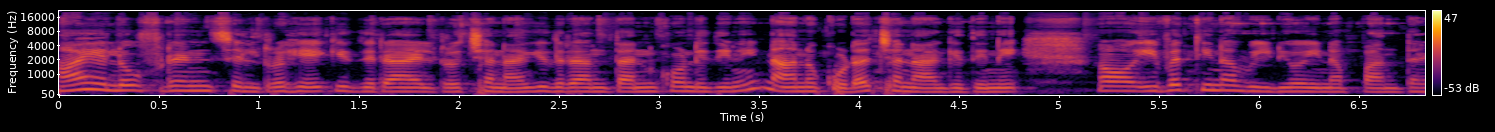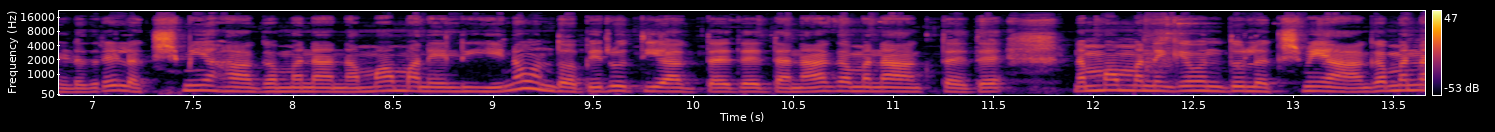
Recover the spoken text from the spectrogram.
ಹಾಯ್ ಎಲ್ಲೋ ಫ್ರೆಂಡ್ಸ್ ಎಲ್ಲರೂ ಹೇಗಿದ್ದೀರಾ? ಎಲ್ಲರೂ ಚೆನ್ನಾಗಿದ್ದೀರಾ ಅಂತ ಅಂದ್ಕೊಂಡಿದ್ದೀನಿ ನಾನು ಕೂಡ ಚೆನ್ನಾಗಿದ್ದೀನಿ. ಇವತ್ತಿನ ವಿಡಿಯೋ ಏನಪ್ಪ ಅಂತ ಹೇಳಿದ್ರೆ ಲಕ್ಷ್ಮಿಯ ಆಗಮನ. ನಮ್ಮ ಮನೆಯಲ್ಲಿ ಏನೋ ಒಂದು ಅಭಿವೃದ್ಧಿ ಆಗ್ತಾ ಇದೆ, ಧನಾಗಮನ ಆಗ್ತಾ ಇದೆ. ನಮ್ಮ ಮನೆಗೆ ಒಂದು ಲಕ್ಷ್ಮಿಯ ಆಗಮನ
